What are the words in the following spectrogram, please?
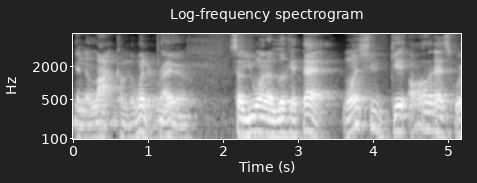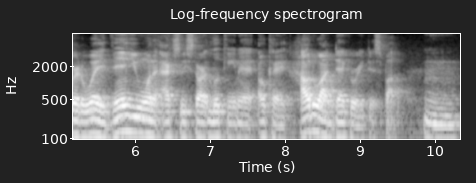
in the lot come the winter, right? Yeah. So you want to look at that. Once you get all of that squared away, then you want to actually start looking at okay, how do I decorate this spot? Mm.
